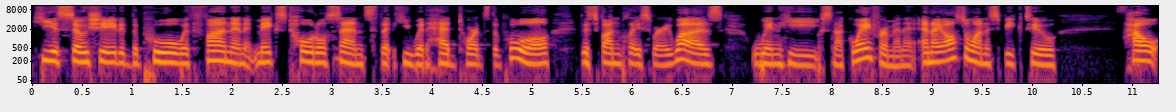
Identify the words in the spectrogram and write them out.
he associated the pool with fun. And it makes total sense that he would head towards the pool, this fun place where he was, when he snuck away for a minute. And I also want to speak to how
